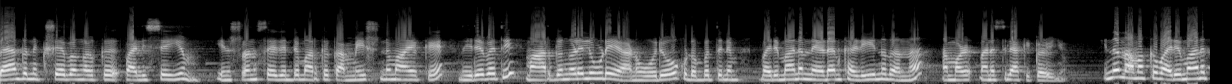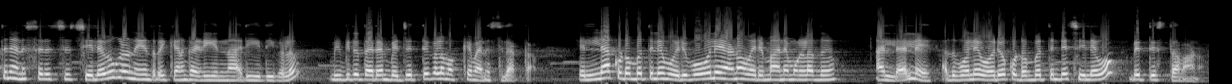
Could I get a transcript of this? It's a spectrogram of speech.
ബാങ്ക് നിക്ഷേപങ്ങൾക്ക് പലിശയും ഇൻഷുറൻസ് ഏജന്റുമാർക്ക് കമ്മീഷനുമായൊക്കെ നിരവധി മാർഗങ്ങളിലൂടെയാണ് ഓരോ കുടുംബത്തിനും വരുമാനം നേടാൻ കഴിയുന്നതെന്ന് നമ്മൾ മനസ്സിലാക്കി കഴിഞ്ഞു. ഇന്ന് നമുക്ക് വരുമാനത്തിനനുസരിച്ച് ചിലവുകൾ നിയന്ത്രിക്കാൻ കഴിയുന്ന രീതികളും വിവിധ തരം ബജറ്റുകളും ഒക്കെ മനസ്സിലാക്കാം. എല്ലാ കുടുംബത്തിലും ഒരുപോലെയാണോ വരുമാനമുള്ളത്? അല്ല അല്ലേ? അതുപോലെ ഓരോ കുടുംബത്തിന്റെ ചിലവും വ്യത്യസ്തമാണ്.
